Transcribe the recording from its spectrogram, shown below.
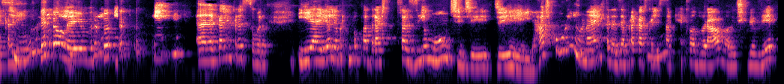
É Sim, eu lembro. Era aquela impressora. E aí eu lembro que meu padrasto trazia um monte de, de rascunho, né? Ele trazia para casa, uhum. que ele uhum. sabia que eu adorava escrever.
